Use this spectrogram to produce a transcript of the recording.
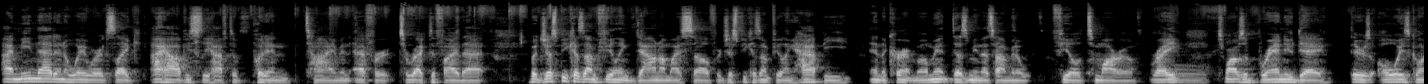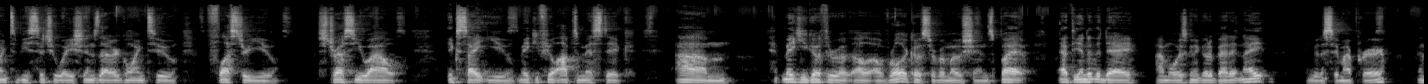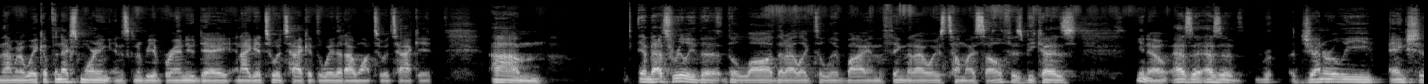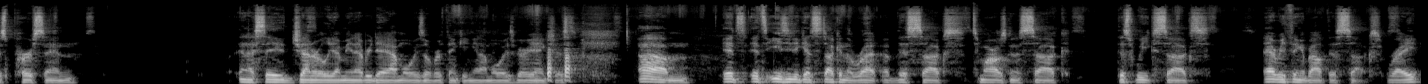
I mean that in a way where it's like, I obviously have to put in time and effort to rectify that. But just because I'm feeling down on myself or just because I'm feeling happy in the current moment doesn't mean that's how I'm going to feel tomorrow, right? Mm. Tomorrow's a brand new day. There's always going to be situations that are going to fluster you, stress you out, excite you, make you feel optimistic, um, make you go through a, a roller coaster of emotions. But at the end of the day, I'm always going to go to bed at night. I'm going to say my prayer and then I'm going to wake up the next morning and it's going to be a brand new day and I get to attack it the way that I want to attack it. Um, and that's really the the law that I like to live by, and the thing that I always tell myself is because, you know, as a as a, a generally anxious person, and I say generally, I mean every day I'm always overthinking and I'm always very anxious. um, it's it's easy to get stuck in the rut of this sucks, tomorrow's going to suck, this week sucks, everything about this sucks, right?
